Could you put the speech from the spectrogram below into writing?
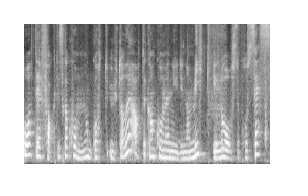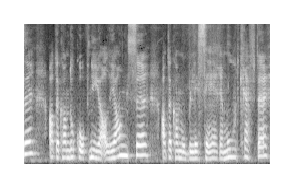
og at det faktisk skal komme noe godt ut av det. At det kan komme en ny dynamikk i låste prosesser, at det kan dukke opp nye allianser, at det kan mobilisere motkrefter.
